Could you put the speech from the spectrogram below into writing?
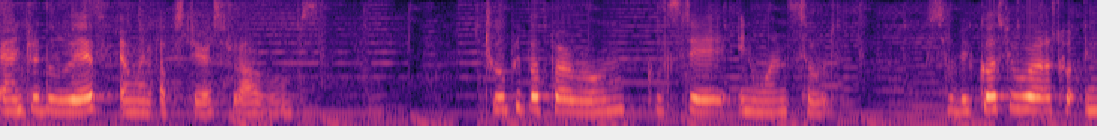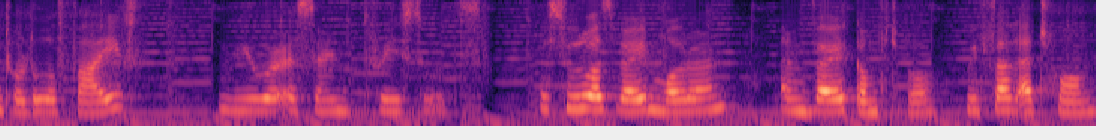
entered the lift and went upstairs to our rooms. Two people per room could stay in one suite. So because we were in total of five, we were assigned three suites. The suite was very modern and very comfortable. We felt at home.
